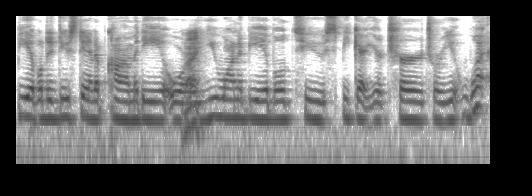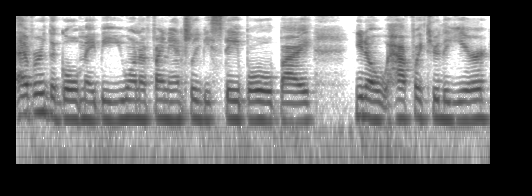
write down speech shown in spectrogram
be able to do stand up comedy, or Right. you want to be able to speak at your church, or you, whatever the goal may be, you want to financially be stable by, you know, halfway through the year.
